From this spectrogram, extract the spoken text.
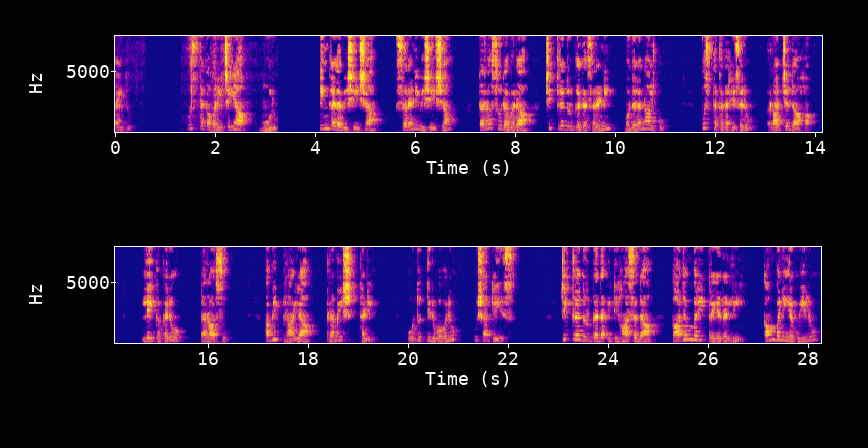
ಐದು. ಪುಸ್ತಕ ಪರಿಚಯ ಮೂರು. ತಿಂಗಳ ವಿಶೇಷ, ಸರಣಿ ವಿಶೇಷ, ತರಾಸುರವರ ಚಿತ್ರದುರ್ಗದ ಸರಣಿ ಮೊದಲ ನಾಲ್ಕು. ಪುಸ್ತಕದ ಹೆಸರು ರಾಜ್ಯದಾಹ. ಲೇಖಕರು ತರಾಸು. ಅಭಿಪ್ರಾಯ ರಮೇಶ್ ಥಳಿ. ಓದುತ್ತಿರುವವರು ಉಷಾ ಕೆಎಸ್ ಚಿತ್ರದುರ್ಗದ ಇತಿಹಾಸದ ಕಾದಂಬರಿ ತ್ರಯದಲ್ಲಿ ಕಂಬನಿಯ ಕುಯಿಲು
